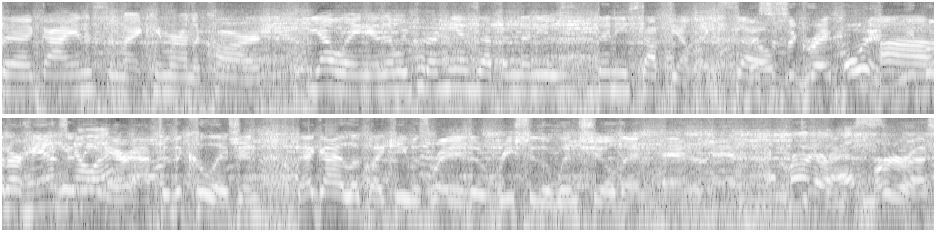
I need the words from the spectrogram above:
the guy in the semi came around the car yelling, and then we put our hands up, and then he was then he stopped yelling. So This is a great point. we put our Um, hands in the what? air after the collision. That guy looked like he was ready to reach through the windshield and and, and, And murder us. Murder us.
